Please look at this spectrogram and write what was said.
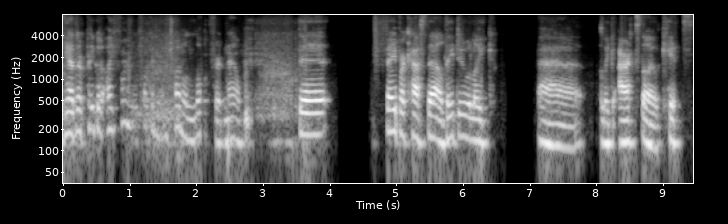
yeah, they're pretty good. I find fucking. I'm trying to look for it now. The Faber Castell, they do like, uh, like art style kits.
